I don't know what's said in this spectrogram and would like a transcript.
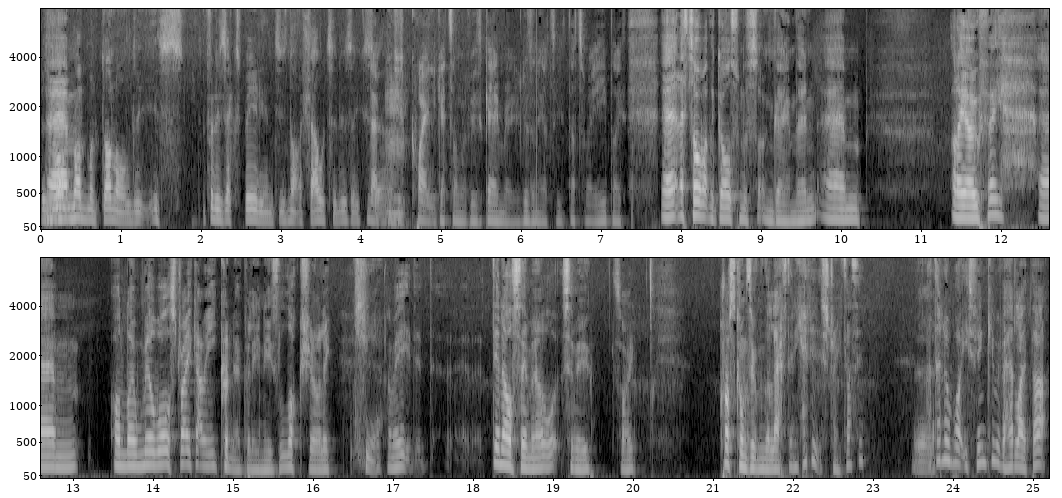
As Rod, Um, Rod McDonald, is for his experience, he's not a shouter, is he? So, No, he just quietly gets on with his game, really, doesn't he? That's, that's the way he plays. Uh, let's talk about the goals from the Sutton game then. Um, Olaofe, um, on loan Millwall strike. I mean, he couldn't have been in his luck, surely. yeah. I mean, Dynel Simeu, Simeu, sorry. Cross comes in from the left and he headed it straight at him. I don't know what he's thinking with a head like that.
